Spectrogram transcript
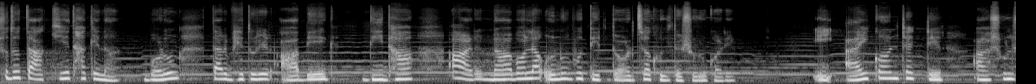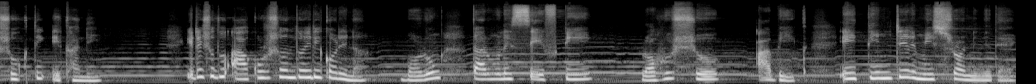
শুধু তাকিয়ে থাকে না, বরং তার ভেতরের আবেগ, দ্বিধা আর না বলা অনুভূতির দরজা খুলতে শুরু করে। এই আই কন্ট্যাক্টের আসল শক্তি এখানেই। এটা শুধু আকর্ষণ তৈরি করে না, বরং তার মনে সেফটি রহস্য, আবেগ এই তিনটের মিশ্রণ এনে দেয়।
